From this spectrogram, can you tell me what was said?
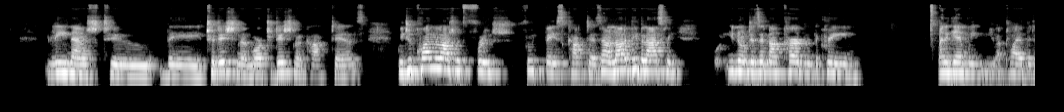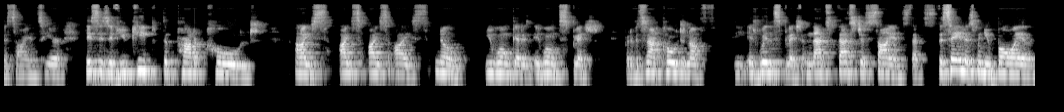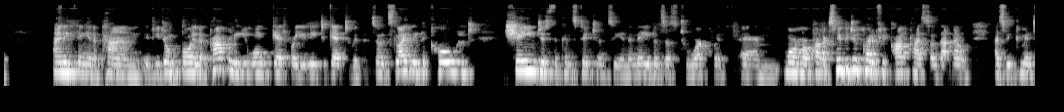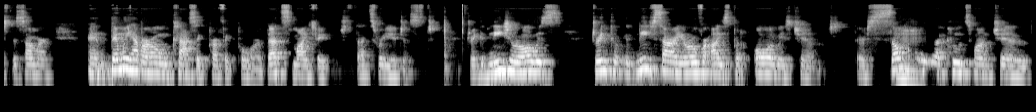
lean out to the traditional, more traditional cocktails. We do quite a lot with fruit, fruit based cocktails. Now, a lot of people ask me, you know, does it not curdle the cream? And again, we apply a bit of science here. This is if you keep the product cold, ice, ice, ice, ice. No, you won't get it. It won't split. But if it's not cold enough, it will split, and that's that's just science. That's the same as when you boil anything in a pan. If you don't boil it properly, you won't get where you need to get to with it. So it's likely the cold changes the constituency and enables us to work with um, more and more products. We'll be doing quite a few podcasts on that now as we come into the summer. And um, then we have our own classic perfect pour. That's my favorite. That's where you just drink it neat. You're always drink it neat, sorry, you're over ice, but always chilled. There's something mm. that Coole Swan chilled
